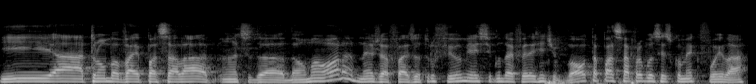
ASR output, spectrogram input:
E a tromba vai passar lá antes da, da uma hora, né? Já faz outro filme, aí segunda-feira a gente volta a passar para vocês como é que foi lá.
